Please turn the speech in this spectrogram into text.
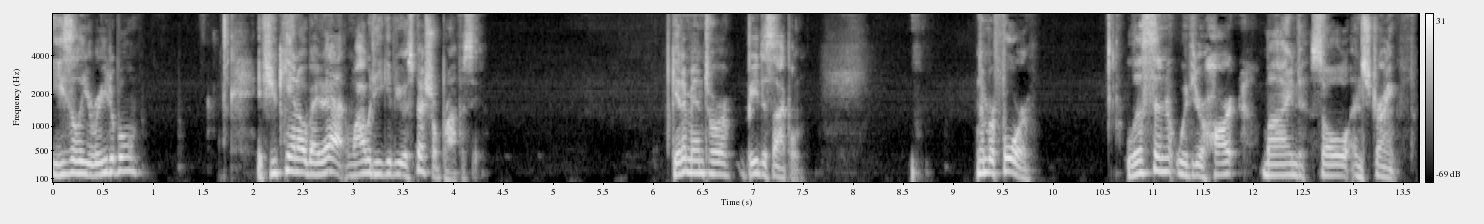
easily readable, if you can't obey that, why would he give you a special prophecy? Get a mentor, be discipled. Number four, listen with your heart, mind, soul, and strength.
